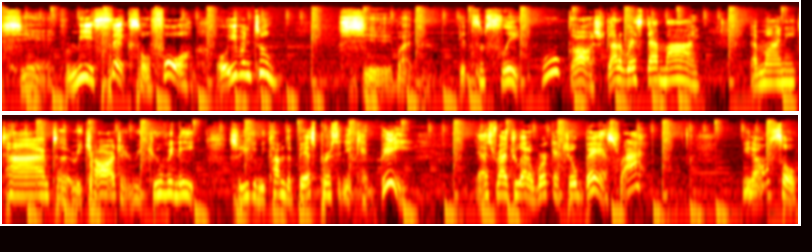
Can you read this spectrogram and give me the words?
Shit. For me, it's six or four or even two. Shit, but getting some sleep. Oh, gosh. Gotta rest that mind. That mind need time to recharge and rejuvenate so you can become the best person you can be. That's right. You gotta work at your best, right? You know? So,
